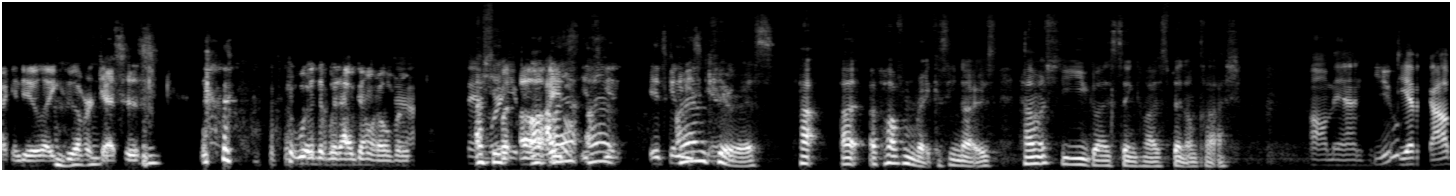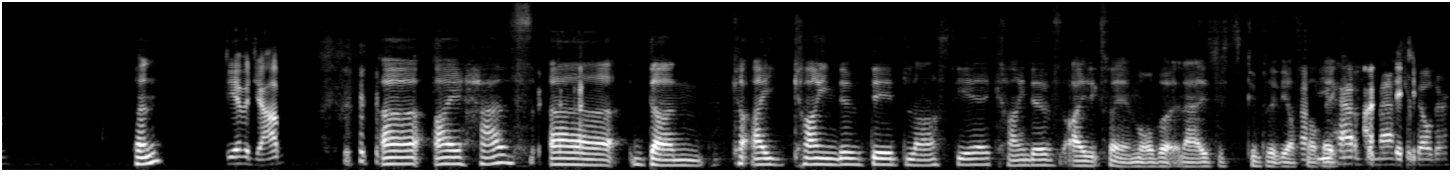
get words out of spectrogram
I can do like whoever guesses with, without going over. Actually, But uh, I- I, I- it's, I- gonna, it's gonna I be am scary. curious. How, uh, apart from Rick, because he knows, how much do you guys think I've spent on Clash? Oh man, You? do you have a job? Pardon? Do you have a job? Uh, I have uh done. I kind of did last year. Kind of. I'd explain it more, but that is just completely off topic. You have the I- master builder.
